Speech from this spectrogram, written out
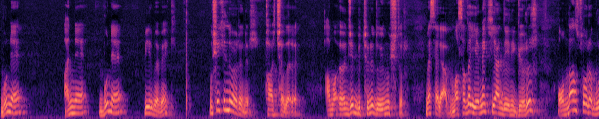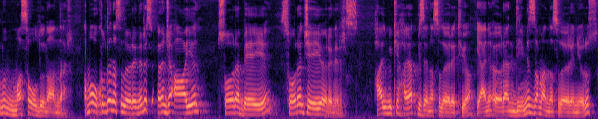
bu ne? Anne bu ne? Bir bebek bu şekilde öğrenir parçaları. Ama önce bütünü duymuştur. Mesela masada yemek yendiğini görür, ondan sonra bunun masa olduğunu anlar. Ama okulda nasıl öğreniriz? Önce A'yı, sonra B'yi, sonra C'yi öğreniriz. Halbuki hayat bize nasıl öğretiyor? Yani öğrendiğimiz zaman nasıl öğreniyoruz?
